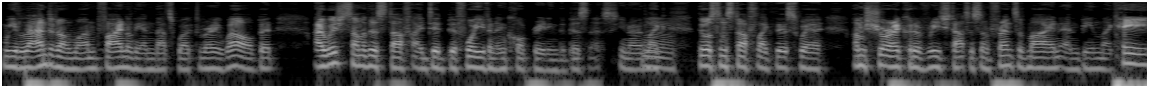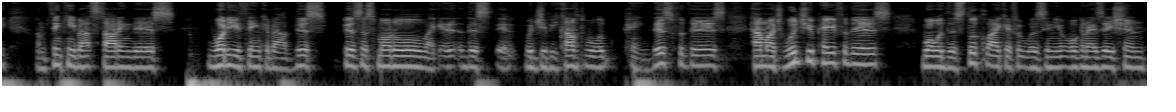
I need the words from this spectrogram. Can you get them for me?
we landed on one finally and that's worked very well. But i wish some of this stuff i did before even incorporating the business you know like mm. there was some stuff like this where i'm sure i could have reached out to some friends of mine and been like hey i'm thinking about starting this. What do you think about this business model? Like uh, this uh, would you be comfortable paying this for this? How much would you pay for this? What would this look like if it was in your organization?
